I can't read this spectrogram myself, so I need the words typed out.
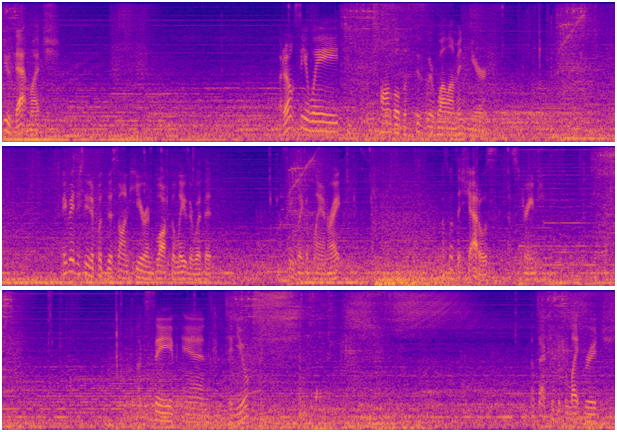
Do that much. But I don't see a way to toggle the Fizzler while I'm in here. Maybe I just need to put this on here and block the laser with it. Seems like a plan, right? What's with the shadows? That's strange. Let's save and continue. Let's actually put the light bridge...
